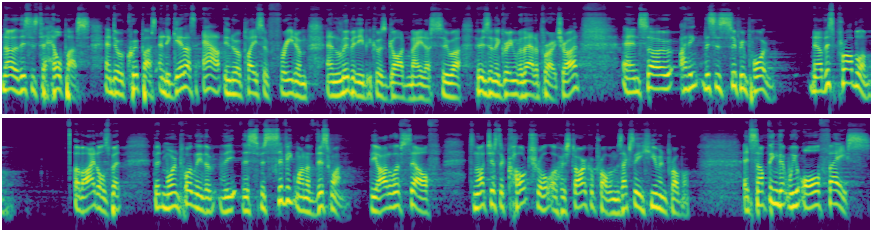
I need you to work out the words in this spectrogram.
No, this is to help us and to equip us and to get us out into a place of freedom and liberty because God made us. Who, uh, who's in agreement with that approach, right? And so I think this is super important. Now, this problem of idols, but, but more importantly, the, the, the specific one of this one, the idol of self, it's not just a cultural or historical problem, it's actually a human problem. It's something that we all face.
